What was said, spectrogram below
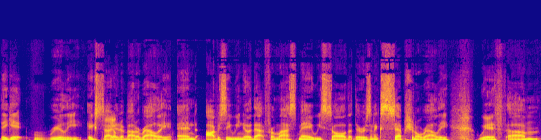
they get really excited Yep. about a rally and obviously we know that from last may we saw that there was an exceptional rally with um,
